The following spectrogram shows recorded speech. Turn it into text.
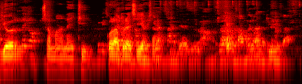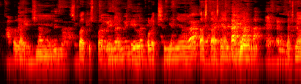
Dior sama Nike kolaborasi yang sangat tidak lagi apalagi sepatu-sepatunya Dior koleksinya tas-tasnya Dior. Tasnya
